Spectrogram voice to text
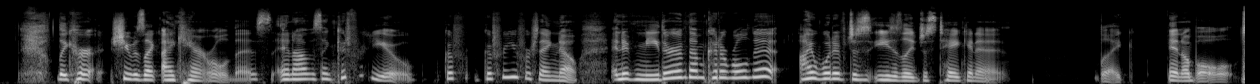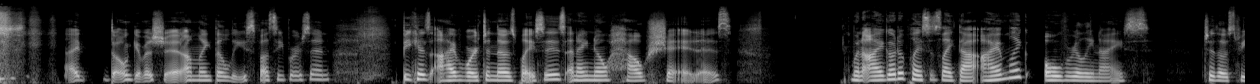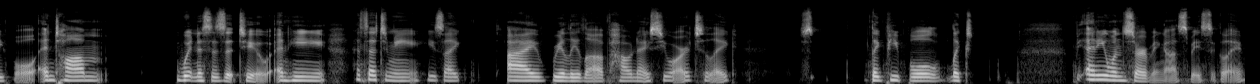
like her, she was like, "I can't roll this," and I was like, "Good for you." Good for, good for you for saying no. And if neither of them could have rolled it, I would have just easily just taken it like in a bowl. I don't give a shit. I'm like the least fussy person because I've worked in those places and I know how shit it is. When I go to places like that, I'm like overly nice to those people. And Tom witnesses it too. And he has said to me, he's like, I really love how nice you are to like, like people, like anyone serving us, basically.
